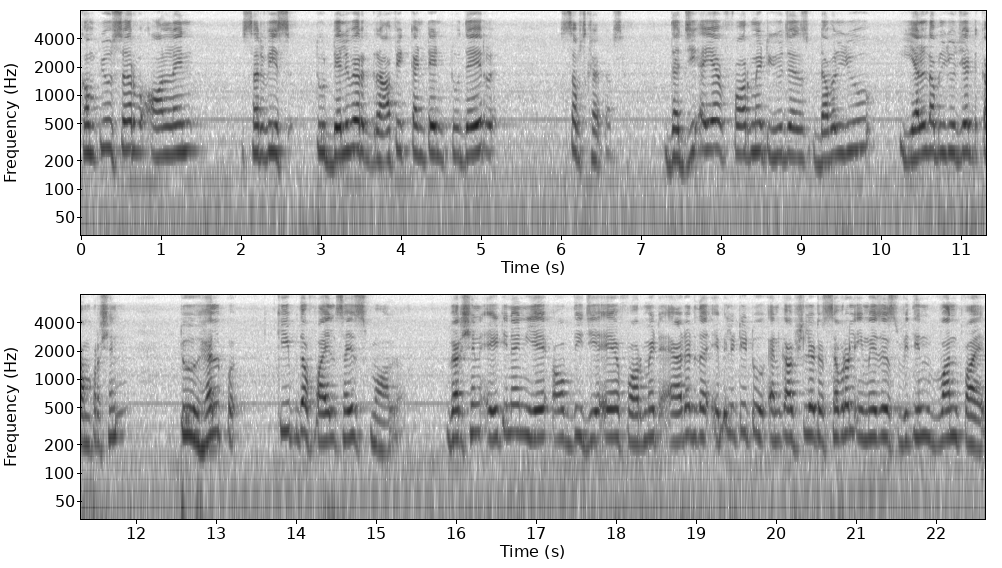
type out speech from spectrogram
CompuServe online service to deliver graphic content to their subscribers. The GIF format uses WLWZ compression to help keep the file size small. Version 89A of the GIF format added the ability to encapsulate several images within one file,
